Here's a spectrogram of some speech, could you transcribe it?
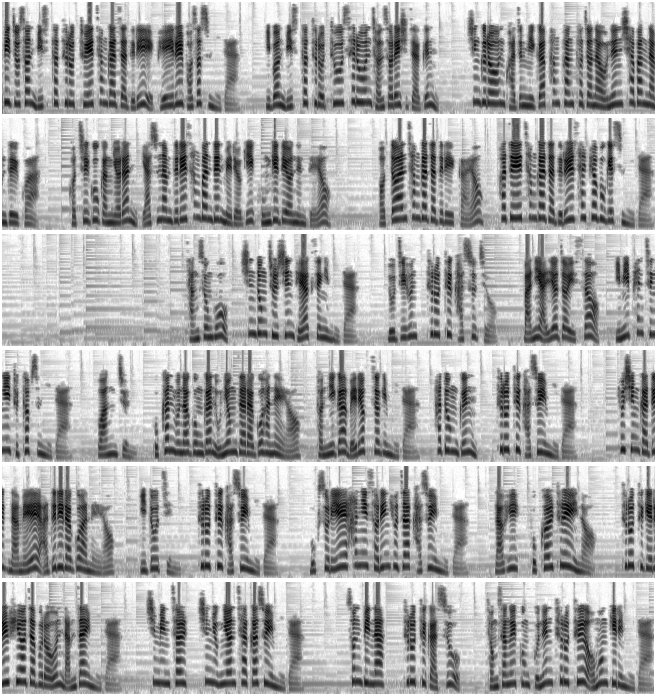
TV조선 미스터트로트의 참가자들이 베일을 벗었습니다. 이번 미스터트로트 새로운 전설의 시작은 싱그러운 과즙미가 팡팡 터져나오는 샤방남들과 거칠고 강렬한 야수남들의 상반된 매력이 공개되었는데요. 어떠한 참가자들일까요? 화제의 참가자들을 살펴보겠습니다. 장송호, 신동 출신 대학생입니다. 노지훈, 트로트 가수죠. 많이 알려져 있어 이미 팬층이 두텁습니다. 왕준, 복합문화공간 운영자라고 하네요. 덧니가 매력적입니다. 하동근, 트로트 가수입니다. 효심 가득 남해의 아들이라고 하네요. 이도진, 트로트 가수입니다. 목소리에 한이 서린 효자 가수입니다. 라휘, 보컬 트레이너, 트로트계를 휘어잡으러 온 남자입니다. 신민철, 16년 차 가수입니다. 손비나, 트로트 가수, 정상을 꿈꾸는 트로트 엄홍길입니다.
